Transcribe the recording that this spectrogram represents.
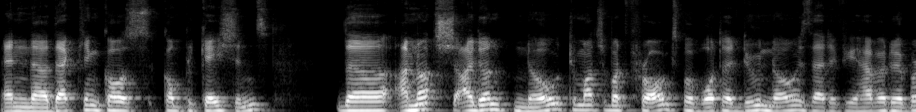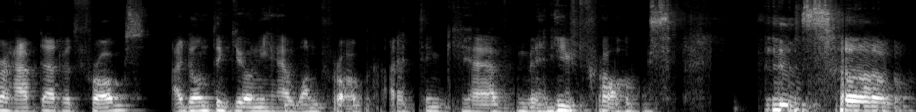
And uh, that can cause complications. The I'm not I don't know too much about frogs, but what I do know is that if you have a river habitat with frogs, I don't think you only have one frog. I think you have many frogs. so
